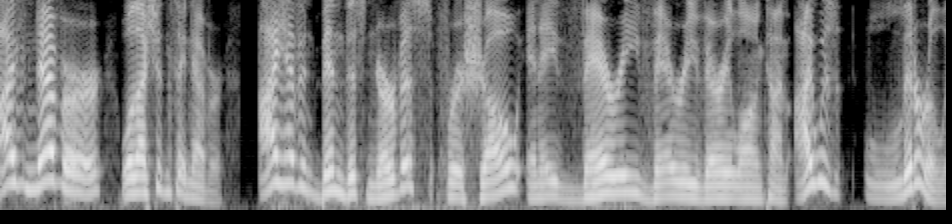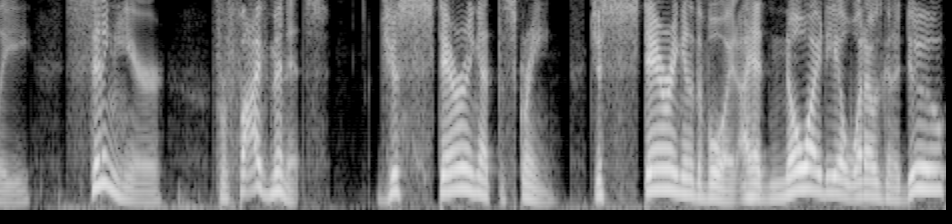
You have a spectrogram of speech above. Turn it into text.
I've never, well, I shouldn't say never. I haven't been this nervous for a show in a very, very, very long time. I was literally sitting here for five minutes just staring at the screen, just staring into the void. I had no idea what I was going to do,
